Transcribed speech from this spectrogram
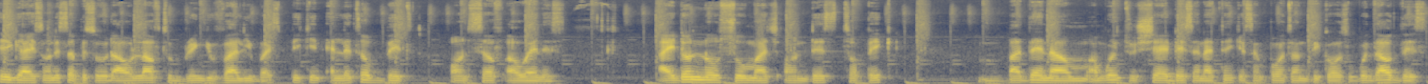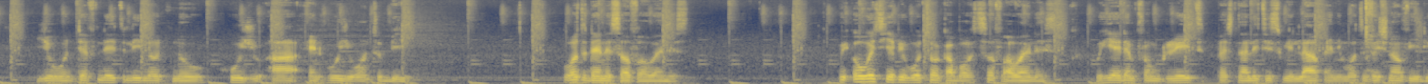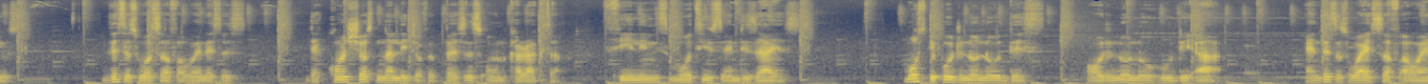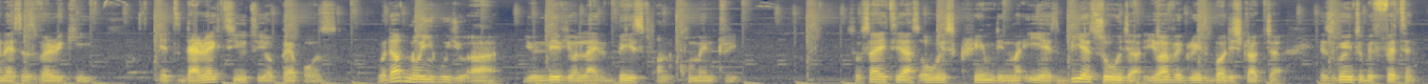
Hey guys, on this episode, I would love to bring you value by speaking a little bit on self awareness. I don't know so much on this topic, but then um, I'm going to share this, and I think it's important because without this, you will definitely not know who you are and who you want to be. What then is self awareness? We always hear people talk about self awareness. We hear them from great personalities we love and in motivational videos. This is what self awareness is the conscious knowledge of a person's own character, feelings, motives, and desires. Most people do not know this or do not know who they are, and this is why self awareness is very key. It directs you to your purpose. Without knowing who you are, you live your life based on commentary. Society has always screamed in my ears be a soldier, you have a great body structure, it's going to be fitting.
